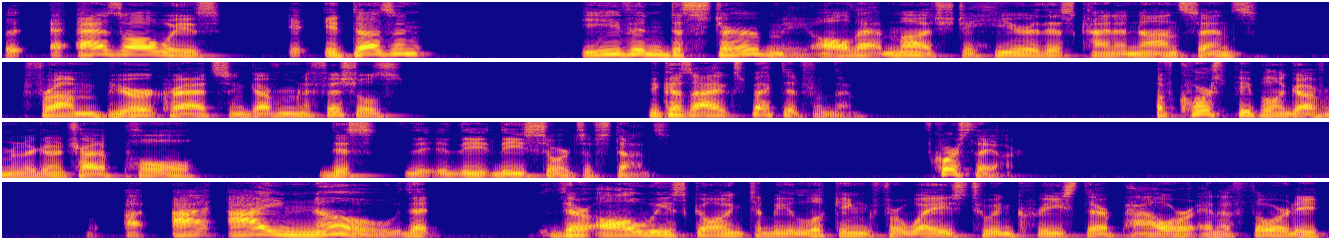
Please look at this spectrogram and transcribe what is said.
Uh, as always, it, it doesn't even disturb me all that much to hear this kind of nonsense from bureaucrats and government officials because I expect it from them. Of course, people in government are going to try to pull this, the, the, these sorts of stunts. Of course they are. I, I, I know that they're always going to be looking for ways to increase their power and authority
